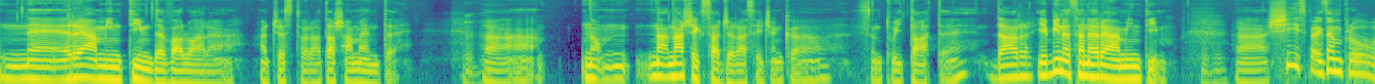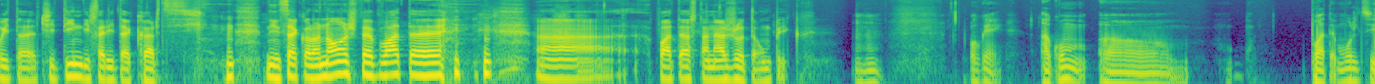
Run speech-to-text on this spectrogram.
ne reamintim de valoarea acestor atașamente. Uh-huh. Uh, nu, n-aș exagera să zicem că sunt uitate, dar e bine să ne reamintim. Uh-huh. Uh, și, spre exemplu, uite, citind diferite cărți din secolul XIX, poate, uh, poate asta ne ajută un pic. Uh-huh. Ok. Acum, uh, poate mulți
